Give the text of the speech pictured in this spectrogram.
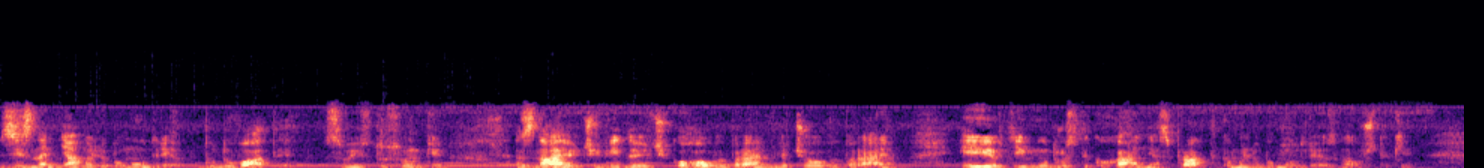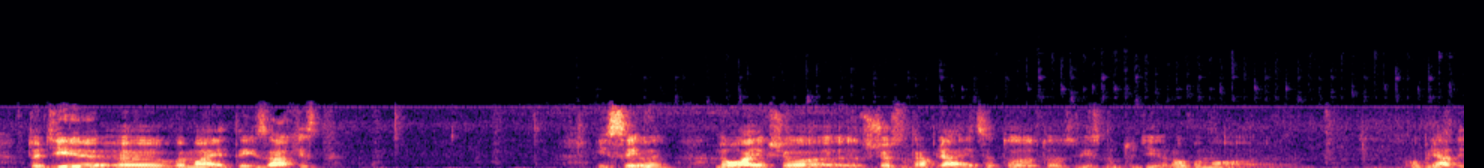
зі знаннями любомудря будувати свої стосунки, знаючи, відаючи, кого вибираємо, для чого вибираємо. І в тій мудрості кохання з практиками любомудря, знову ж таки. Тоді е, ви маєте і захист, і сили. Ну а якщо е, щось трапляється, то, то звісно тоді робимо е, обряди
